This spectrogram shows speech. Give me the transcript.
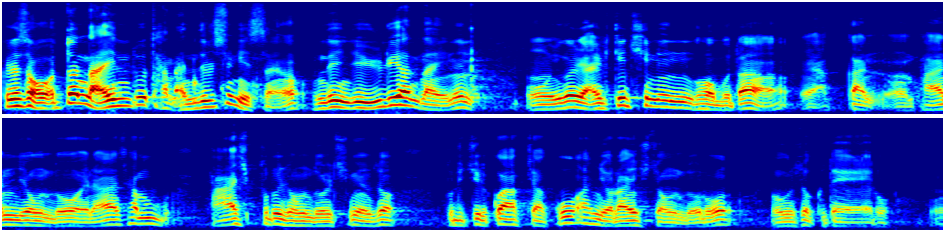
그래서 어떤 라인도 다 만들 수는 있어요. 근데 이제 유리한 라인은 어, 이걸 얇게 치는 것보다 약간 어, 반 정도나 3, 40% 정도를 치면서 브릿지를 꽉 잡고 한 11시 정도로 여기서 그대로 어,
